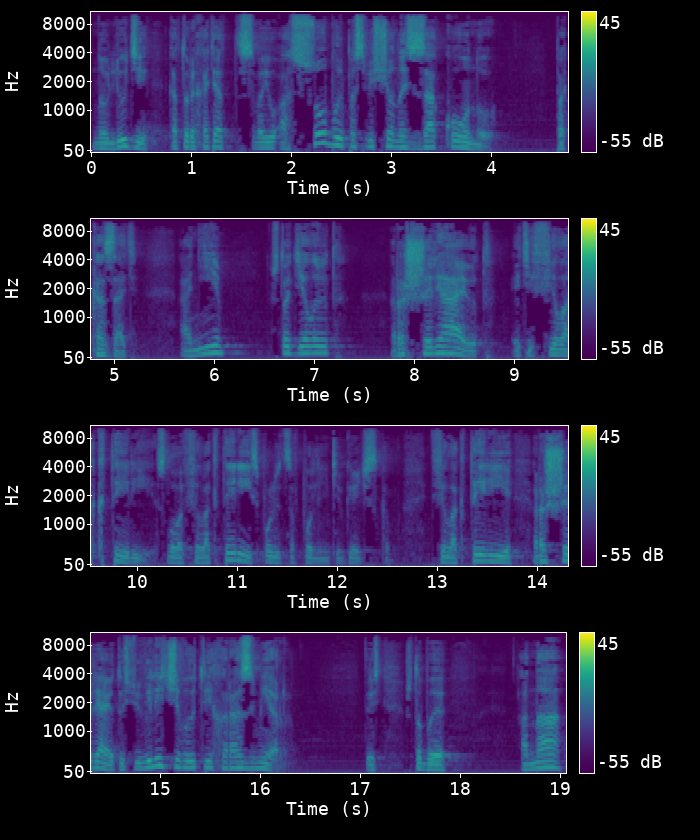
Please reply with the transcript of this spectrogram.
Но люди, которые хотят свою особую посвященность закону показать, они что делают? Расширяют эти филактерии. Слово филактерии используется в подлиннике в греческом. Филактерии расширяют, то есть увеличивают их размер. То есть, чтобы она,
